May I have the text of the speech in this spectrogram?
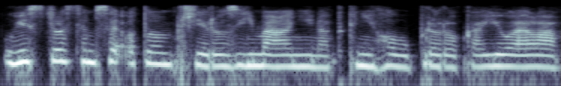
Ujistil jsem se o tom při rozjímání nad knihou proroka Joela.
